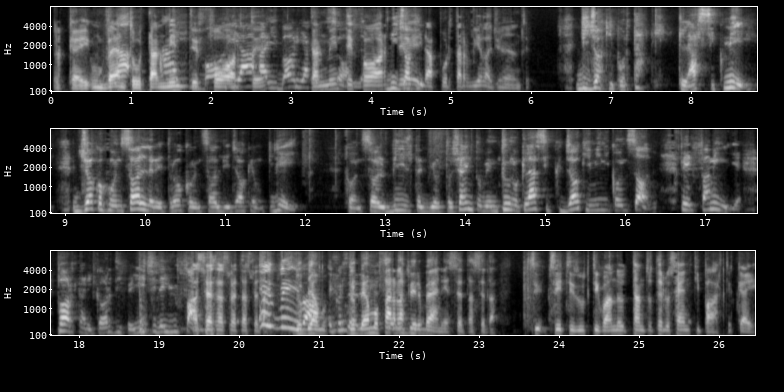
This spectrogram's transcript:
ok? Un vento talmente Aiboria, forte, Aiboria talmente console. Di forte giochi, da portar via la gente. di giochi portatili, Classic Mini, gioco console retro, console di giochi gay, console built di 821 classic giochi mini console per famiglie, porta ricordi felici dell'infanzia. Aspetta, aspetta, aspetta. Evviva! Dobbiamo, dobbiamo farla per bene. Aspetta, aspetta. Zi- Zitti tutti quando tanto te lo senti, parti, ok?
